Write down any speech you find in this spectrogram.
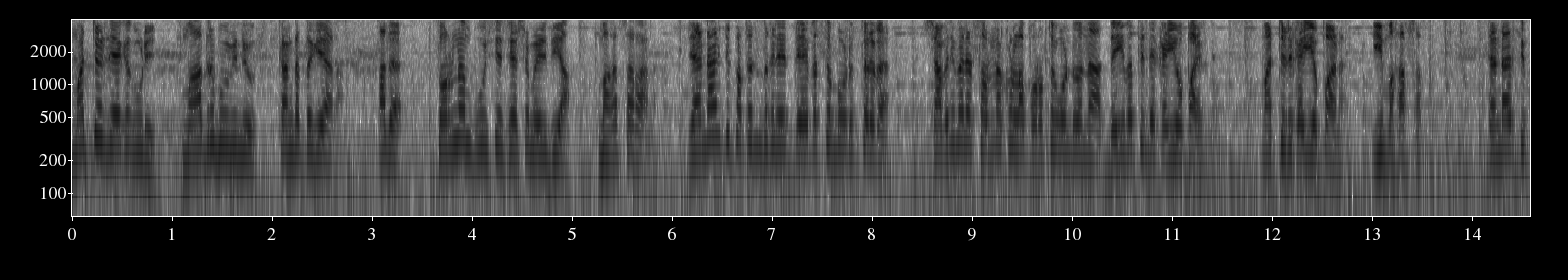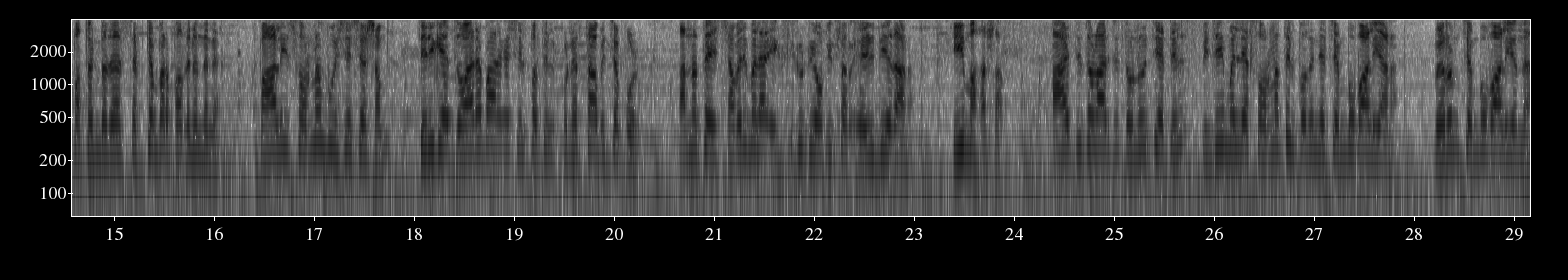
മറ്റൊരു രേഖ കൂടി മാതൃഭൂമി ന്യൂസ് കണ്ടെത്തുകയാണ്. അത് സ്വർണം പൂശിയ ശേഷം എഴുതിയ മഹസറാണ്. രണ്ടായിരത്തി പത്തൊൻപതിലെ ദേവസ്വം ബോർഡ് ഉത്തരവ് ശബരിമല സ്വർണക്കുള്ള പുറത്തു കൊണ്ടുവന്ന ദൈവത്തിന്റെ കയ്യൊപ്പായിരുന്നു. മറ്റൊരു കയ്യൊപ്പാണ് ഈ മഹസർ. രണ്ടായിരത്തി പത്തൊൻപത് സെപ്റ്റംബർ പതിനൊന്നിന് പാളി സ്വർണം പൂശിയ ശേഷം തിരികെ ദ്വാരപാലക ശില്പത്തിൽ പുനഃസ്ഥാപിച്ചപ്പോൾ അന്നത്തെ ശബരിമല എക്സിക്യൂട്ടീവ് ഓഫീസർ എഴുതിയതാണ് ഈ മഹസർ. ആയിരത്തി തൊള്ളായിരത്തി തൊണ്ണൂറ്റിയെട്ടിൽ വിജയ് മല്യ സ്വർണത്തിൽ പൊതിഞ്ഞ ചെമ്പുപാളിയാണ് വെറും ചെമ്പുപാളിയെന്ന്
